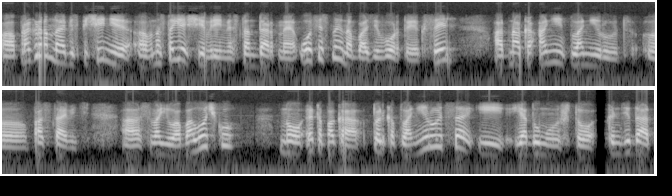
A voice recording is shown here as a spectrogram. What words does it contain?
А, программное обеспечение а, в настоящее время стандартное офисное на базе Word и Excel. Однако они планируют э, поставить а, свою оболочку, но это пока только планируется, и я думаю, что кандидат,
